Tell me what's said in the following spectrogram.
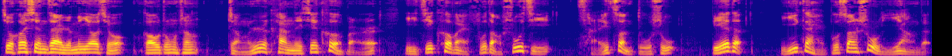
就和现在人们要求高中生整日看那些课本以及课外辅导书籍才算读书，别的一概不算数一样的。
